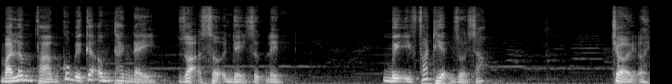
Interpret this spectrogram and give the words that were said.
Mà Lâm phàm cũng bị cái âm thanh này Dọa sợ nhảy dựng lên. Bị phát hiện rồi sao? Trời ơi!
